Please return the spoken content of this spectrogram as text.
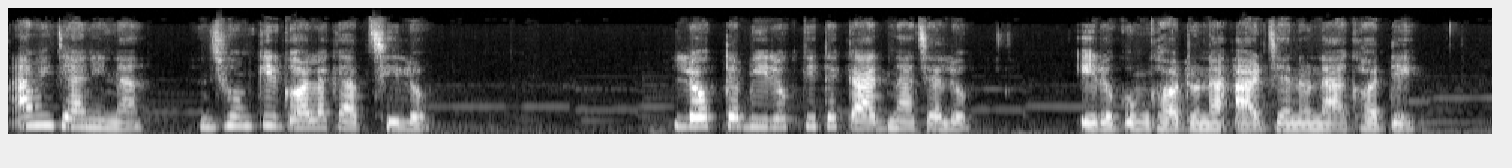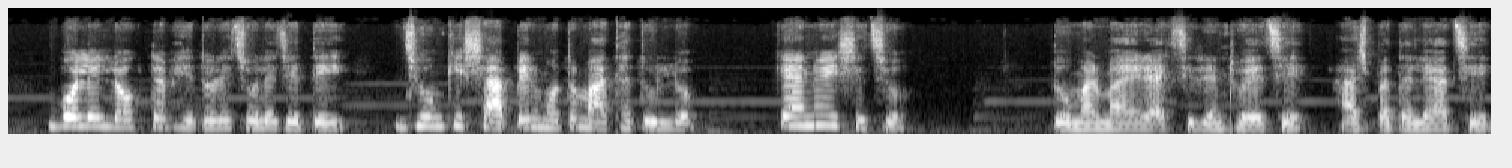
আমি জানি না। ঝুমকির গলা কাঁপছিল। লোকটা বিরক্তিতে কাঁধ নাচালো। এরকম ঘটনা আর যেন না ঘটে। বলে লোকটা ভেতরে চলে যেতেই ঝুমকি সাপের মতো মাথা তুলল। কেন এসেছ? তোমার মায়ের অ্যাক্সিডেন্ট হয়েছে, হাসপাতালে আছে।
